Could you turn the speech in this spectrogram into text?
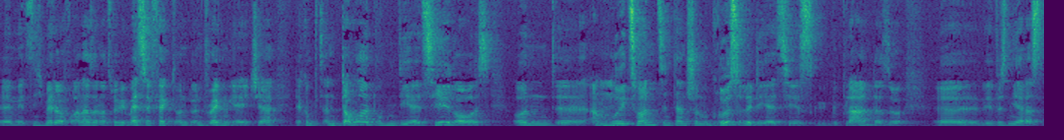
ähm, jetzt nicht Medal of Honor, sondern zum Beispiel Mass Effect und, und Dragon Age, ja, da kommt jetzt andauernd irgendein DLC raus und äh, am Horizont sind dann schon größere DLCs ge- geplant, also wir wissen ja, dass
